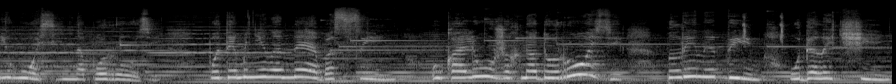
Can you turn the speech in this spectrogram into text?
і осінь на порозі, потемніле небо синь, у калюжах на дорозі плине дим у далечінь.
